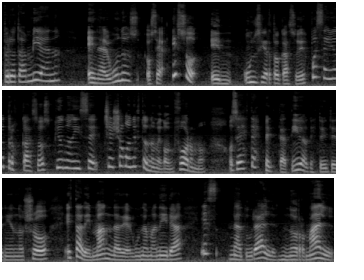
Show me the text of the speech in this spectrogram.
pero también en algunos, o sea, eso en un cierto caso. Y después hay otros casos que uno dice, che, yo con esto no me conformo. O sea, esta expectativa que estoy teniendo yo, esta demanda de alguna manera, es natural, normal,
